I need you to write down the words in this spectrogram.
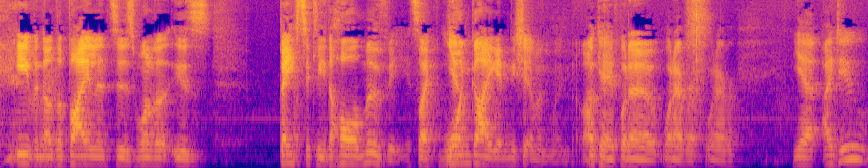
even though the violence is one of the, is basically the whole movie. It's like Yeah. one guy getting the shit. On the him. Okay, but uh, whatever, whatever. Yeah, I do,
